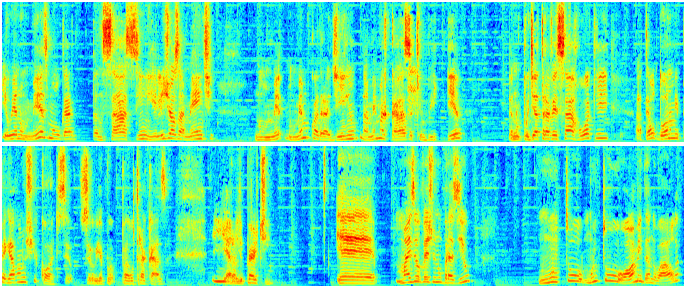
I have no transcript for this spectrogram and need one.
eu ia no mesmo lugar dançar assim religiosamente no, me, no mesmo quadradinho, na mesma casa que eu vivia. Eu não podia atravessar a rua que até o dono me pegava no chicote se eu, se eu ia para outra casa. E era ali pertinho. É, mas eu vejo no Brasil muito, muito homem dando aula.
